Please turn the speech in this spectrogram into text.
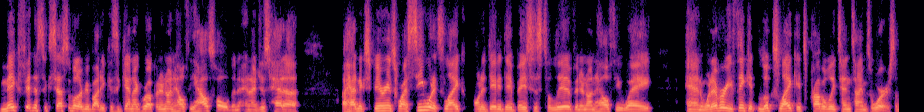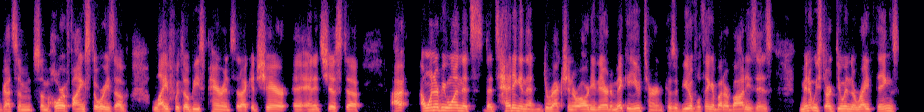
make fitness accessible to everybody. Because again, I grew up in an unhealthy household and, and I just had a, I had an experience where I see what it's like on a day to day basis to live in an unhealthy way. And whatever you think it looks like it's probably 10 times worse. I've got some some horrifying stories of life with obese parents that i could share. And it's just uh, I, I want everyone that's that's heading in that direction or already there to make a u-turn because the beautiful thing about our bodies is the minute we start doing the right things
